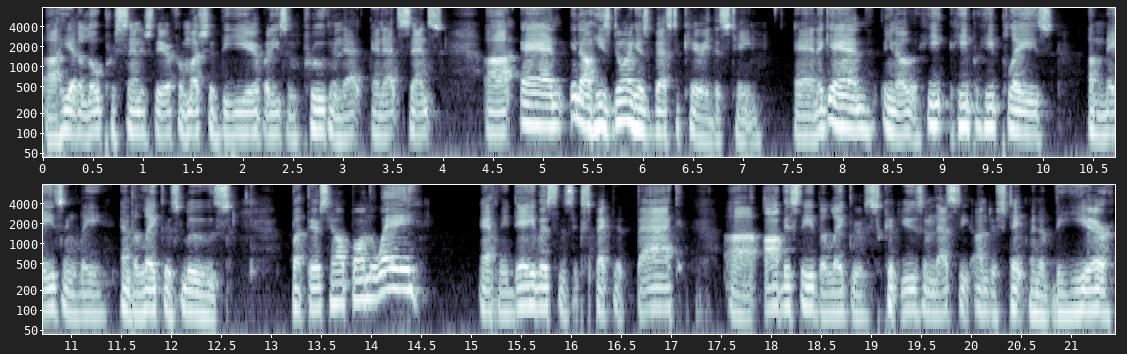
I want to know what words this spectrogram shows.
Uh, he had a low percentage there for much of the year, but he's improved in that in that sense. Uh, and you know he's doing his best to carry this team. And again, you know he he he plays amazingly, and the Lakers lose. But there's help on the way. Anthony Davis is expected back. Uh, obviously, the Lakers could use him. That's the understatement of the year.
